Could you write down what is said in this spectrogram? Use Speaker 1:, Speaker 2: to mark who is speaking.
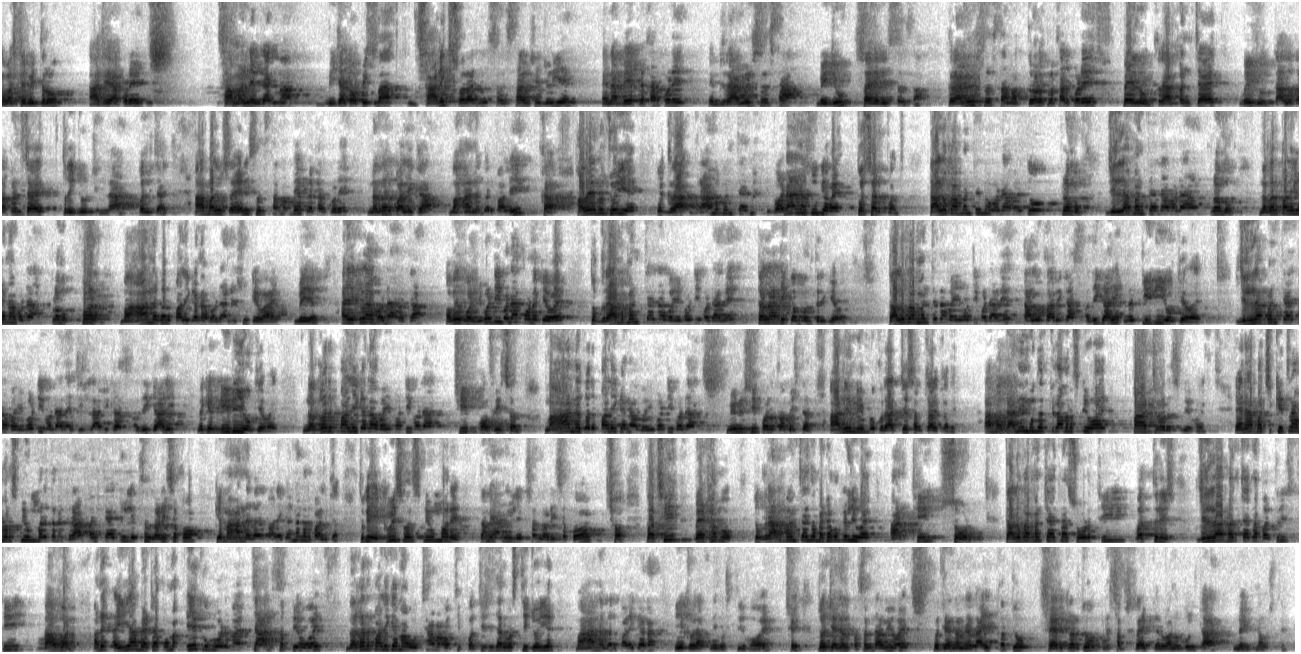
Speaker 1: નમસ્તે મિત્રો. આજે આપણે સામાન્ય જ્ઞાનમાં બીજા ટોપિકમાં સ્થાનિક સ્વરાજની સંસ્થા વિશે જોઈએ. એના બે પ્રકાર પડે. એક ગ્રામીણ સંસ્થા, બીજું શહેરી સંસ્થા. ગ્રામીણ સંસ્થામાં ત્રણ પ્રકાર પડે. પહેલું ગ્રામ પંચાયત, બીજું તાલુકા પંચાયત, ત્રીજું જિલ્લા પંચાયત. આ બાજુ શહેરી સંસ્થામાં બે પ્રકાર પડે. નગરપાલિકા, મહાનગરપાલિકા. હવે એનું જોઈએ કે ગ્રામ પંચાયતમાં વડાને શું કહેવાય? તો સરપંચ. તાલુકા પંચાયતના વડા હોય તો પ્રમુખ, જિલ્લા પંચાયતના વડા પ્રમુખ, નગરપાલિકાના વડા પ્રમુખ. પણ મહાનગરપાલિકાના વડાને શું કહેવાય? મેયર. આ એકલા વડા હતા. હવે વહીવટી વડા કોને કહેવાય? તો ગ્રામ પંચાયતના વહીવટી વડાને તલાટી કમ મંત્રી કહેવાય. તાલુકા પંચાયતના વહીવટી વડાને તાલુકા વિકાસ અધિકારી એટલે ટીડીઓ કહેવાય. જિલ્લા પંચાયતના વહીવટી વડાને જિલ્લા વિકાસ અધિકારી એટલે કે ડીડીઓ કહેવાય. નગરપાલિકાના વહીવટી વડા ચીફ ઓફિસર મહાનગરપાલિકાના વહીવટી વડા મ્યુનિસિપલ કમિશનર આની નિમણૂક રાજ્ય સરકાર કરે. આ બધાની મુદત કેટલા વર્ષની હોય? પાંચ વર્ષની હોય. એના પછી કેટલા વર્ષની ઉંમરે તમે ગ્રામ પંચાયતનું ઇલેક્શન લડી શકો કે મહાનગરપાલિકા, નગરપાલિકા? તો કે એકવીસ વર્ષની ઉંમરે તમે આનું ઇલેક્શન લડી શકો છો. પછી બેઠકો તો ગ્રામ પંચાયતમાં બેઠકો કેટલી હોય? આઠથી સોળ. તાલુકા પંચાયતમાં સોળથી બત્રીસ. જિલ્લા પંચાયતમાં બત્રીસથી બાવન. અને અહીંયા બેઠકોમાં એક વોર્ડમાં ચાર સભ્યો હોય. નગરપાલિકામાં ઓછામાં ઓછી પચીસ હજાર વસ્તી જોઈએ. મહાનગરપાલિકાના એક લાખની વસ્તી હોય છે. જો ચેનલ પસંદ આવી હોય, તો ચેનલને લાઈક કરજો, શેર કરજો અને સબસ્ક્રાઇબ કરવાનું ભૂલતા નહીં. નમસ્તે.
